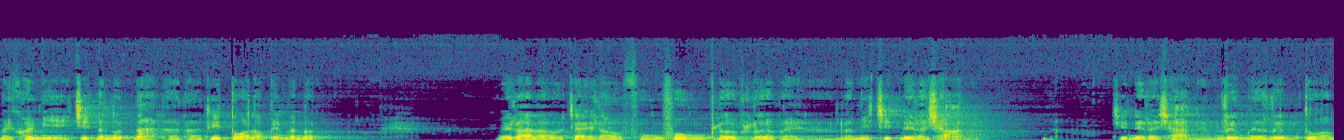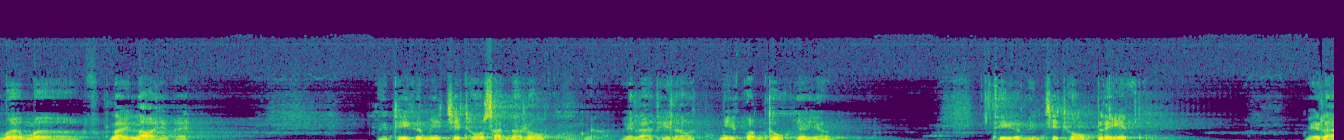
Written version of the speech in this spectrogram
ไม่ค่อยมีจิตมนุษย์นะทั้งๆที่ตัวเราเป็นมนุษย์ เวลาเราใจเราฟุ้งฟุ้งเผลอเผลอไป เรามีจิตเดรัจฉาน จิตเดรัจฉานเนี่ยมันลืมเนื้อลืมตัวเมื่อเมื่อลอยลอยไปบางทีก็มีจิตของสัตว์นรก เวลาที่เรามีความทุกข์เยอะๆทีก็เป็นจิตของเปรตเวลา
